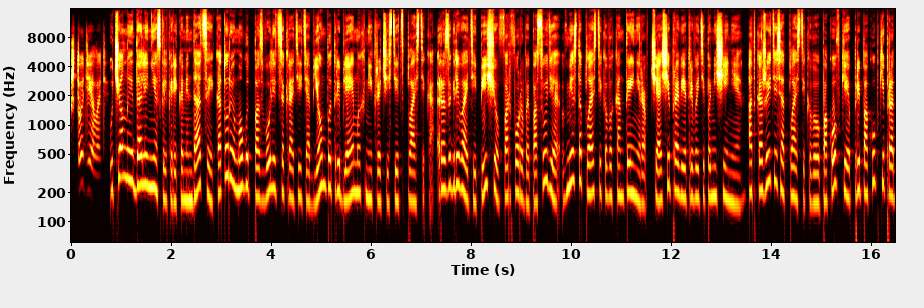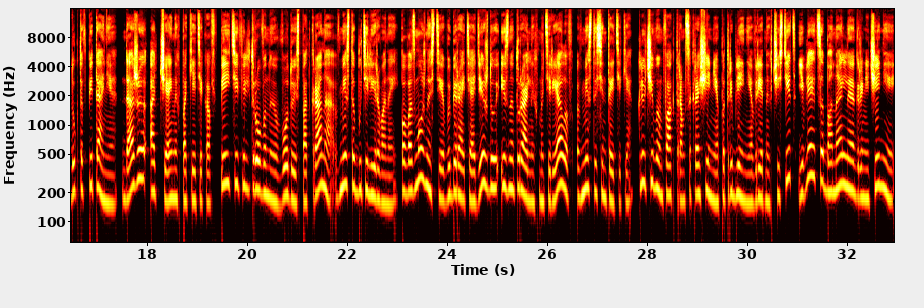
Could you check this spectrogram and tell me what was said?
Что делать? Ученые дали несколько рекомендаций, которые могут позволить сократить объем потребляемых микрочастиц пластика. Разогревайте пищу в фарфоровой посуде вместо пластиковых контейнеров. Чаще проветривайте помещение. Откажитесь от пластиковой упаковки при покупке продуктов питания, даже от чайных пакетиков. Пейте фильтрованную воду из-под крана вместо бутилированной. По возможности выбирайте одежду из натуральных материалов вместо синтетики. Ключевым фактором сокращения потребления выделения вредных частиц является банальное ограничение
